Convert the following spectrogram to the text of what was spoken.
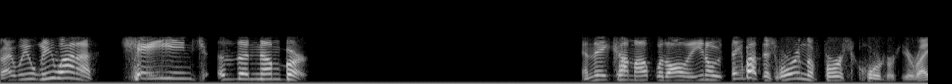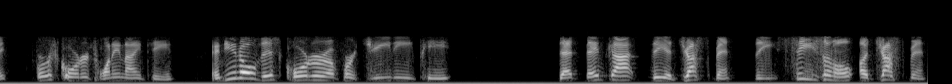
Right? We we want to change the number. And they come up with all the, you know, think about this. We're in the first quarter here, right? First quarter 2019. And you know this quarter for GDP that they've got the adjustment, the seasonal adjustment.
